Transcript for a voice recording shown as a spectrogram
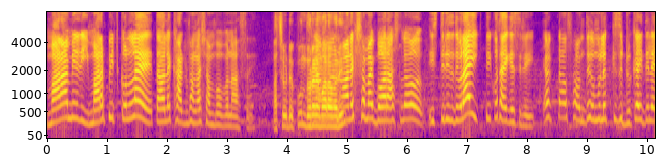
মারামারি মারপিট করলে তাহলে খাট ভাঙার সম্ভাবনা আছে। আচ্ছা ওটা কোন ধরনের মারামারি? অনেক সময় বর আসলো স্ত্রী যদি বলে এই তুই কোথায় গেছিলি? একটা সন্দেহমূলক কিছু ঢুকাই দিলে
